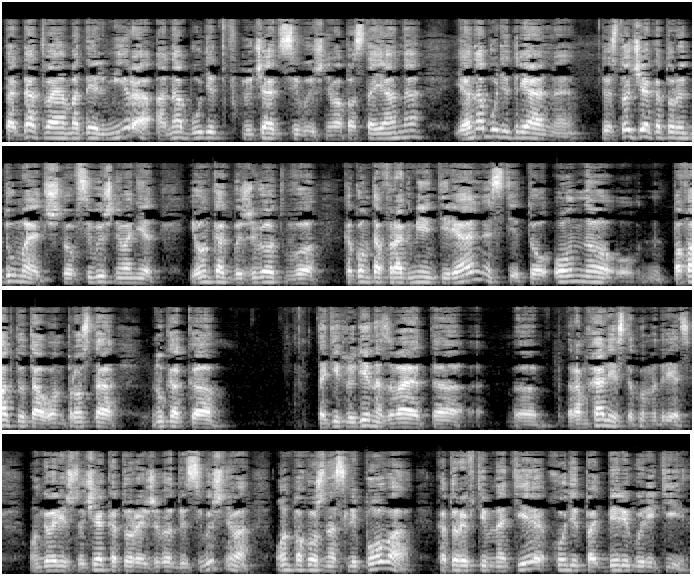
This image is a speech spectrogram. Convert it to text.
Тогда твоя модель мира, она будет включать Всевышнего постоянно, и она будет реальная. То есть тот человек, который думает, что Всевышнего нет, и он как бы живет в каком-то фрагменте реальности, то он, э, по факту-то он просто, ну как, э, таких людей называют, э, Рамхали есть такой мудрец, он говорит, что человек, который живет без Всевышнего, он похож на слепого, который в темноте ходит по берегу реки.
